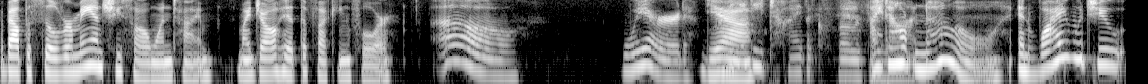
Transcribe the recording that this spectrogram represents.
about the silver man she saw one time. My jaw hit the fucking floor. Oh. Weird. Yeah. Why did he tie the clothes I don't knots? know. And why would you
